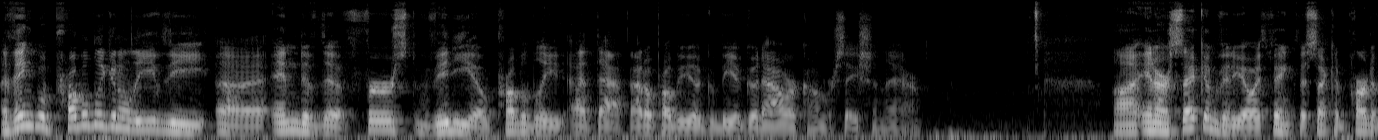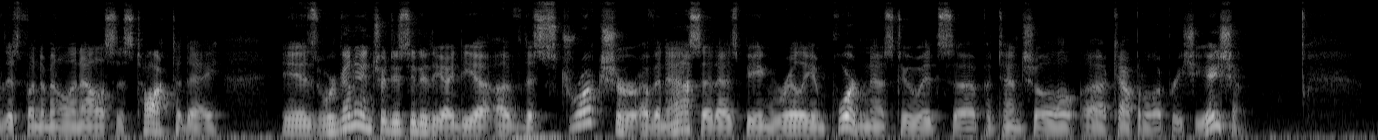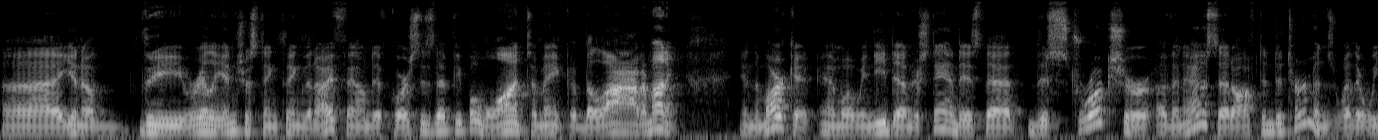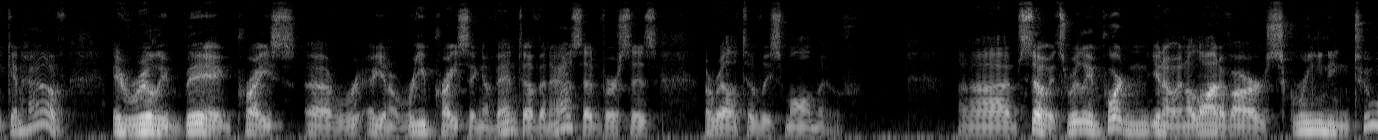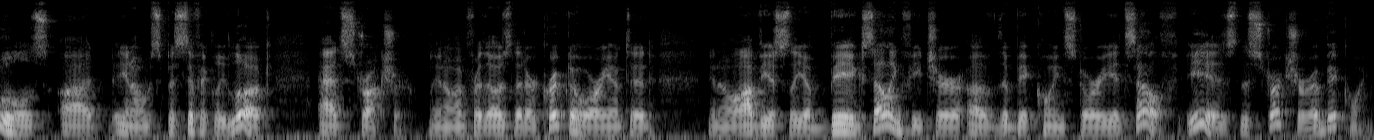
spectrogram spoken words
I think we're probably going to leave the uh, end of the first video probably at that. That'll probably be a good hour conversation there. Uh, in our second video, I think the second part of this fundamental analysis talk today is we're going to introduce you to the idea of the structure of an asset as being really important as to its uh, potential uh, capital appreciation. Uh, you know, the really interesting thing that I found, of course, is that people want to make a lot of money in the market. And what we need to understand is that the structure of an asset often determines whether we can have a really big price, uh, re, you know, repricing event of an asset versus a relatively small move. Uh, so it's really important, you know, and a lot of our screening tools, uh, you know, specifically look at structure, you know, and for those that are crypto oriented, you know, obviously, a big selling feature of the Bitcoin story itself is the structure of Bitcoin.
